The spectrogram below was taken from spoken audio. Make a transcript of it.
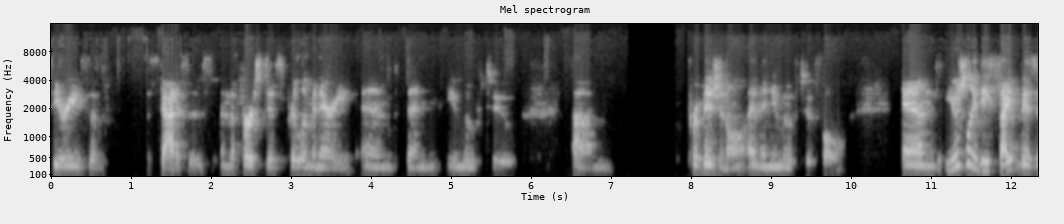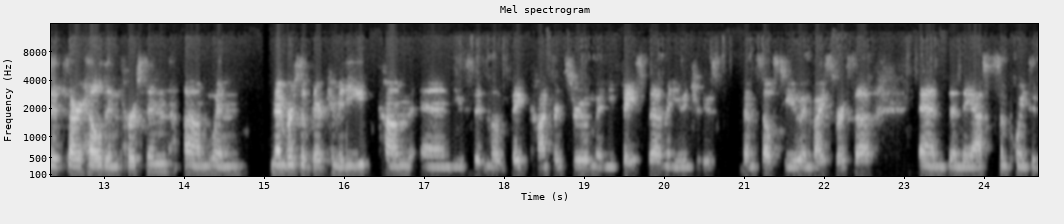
series of statuses. And the first is preliminary, and then you move to um, provisional and then you move to full. And usually these site visits are held in person um, when members of their committee come and you sit in the big conference room and you face them and you introduce themselves to you and vice versa and then they ask some pointed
